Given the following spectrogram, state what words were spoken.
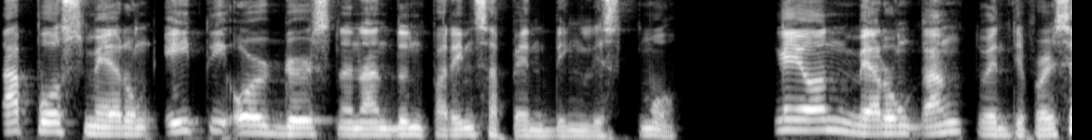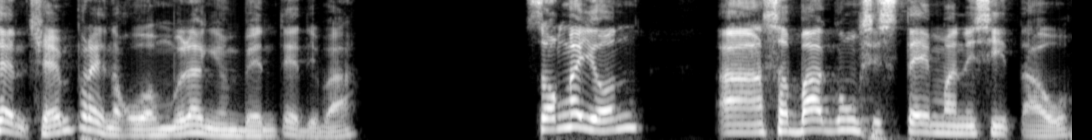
Tapos, merong 80 orders na nandun pa rin sa pending list mo. Ngayon, meron kang 20%. Siyempre, nakuha mo lang yung 20, di ba? So, ngayon, ah, sa bagong sistema ni Sitaw,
